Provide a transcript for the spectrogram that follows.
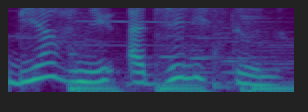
Bienvenue à Jellystone.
